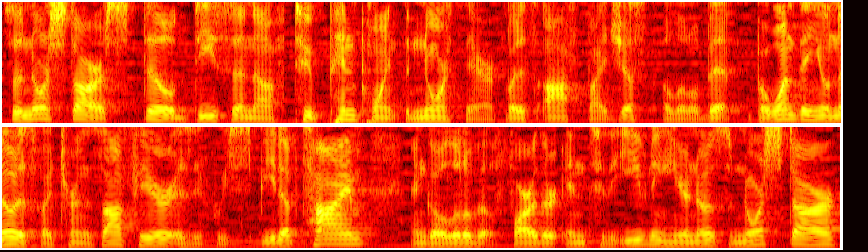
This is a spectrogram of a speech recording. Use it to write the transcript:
So the North Star is still decent enough to pinpoint the north there, but it's off by just a little bit. But one thing you'll notice if I turn this off here is if we speed up time and go a little bit farther into the evening here, notice the North Star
